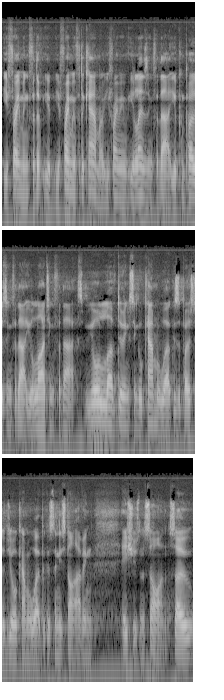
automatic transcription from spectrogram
You're framing for the you're, you're, framing for the camera. You're framing. You're lensing for that. You're composing for that. You're lighting for that. We all love doing single camera work as opposed to dual camera work because then you start having issues and so on. So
